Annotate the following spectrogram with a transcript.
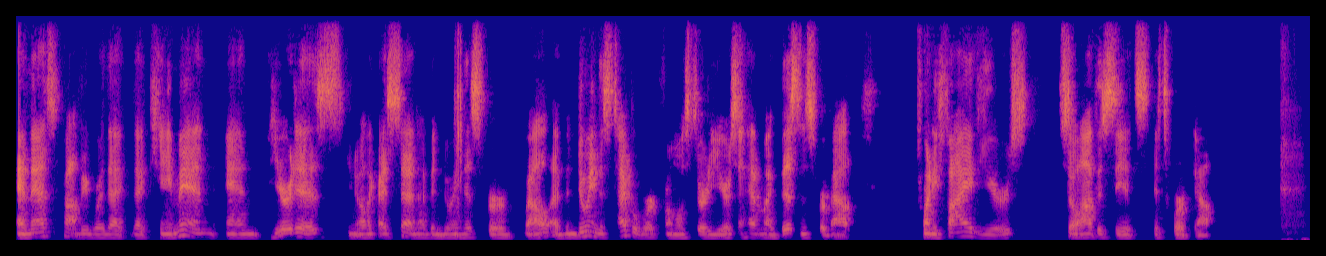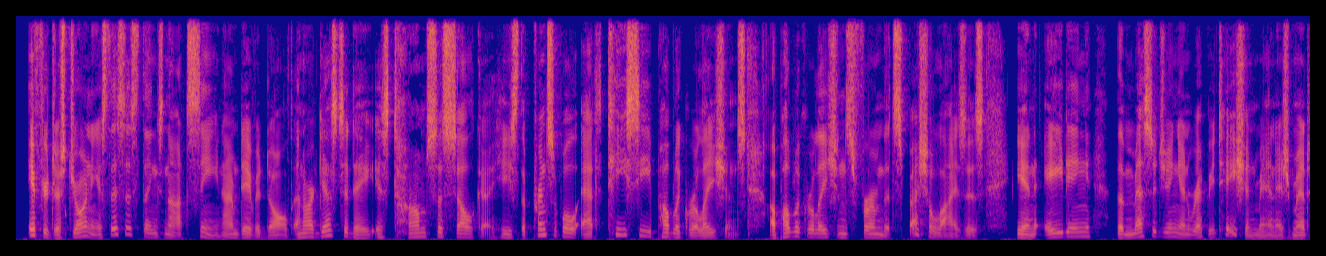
And that's probably where that, that came in. And here it is. You know, like I said, I've been doing this for, well, I've been doing this type of work for almost 30 years. I had my business for about 25 years. So obviously it's, it's worked out. If you're just joining us, this is Things Not Seen. I'm David Dault, and our guest today is Tom Ciesielka. He's the principal at TC Public Relations, a public relations firm that specializes in aiding the messaging and reputation management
